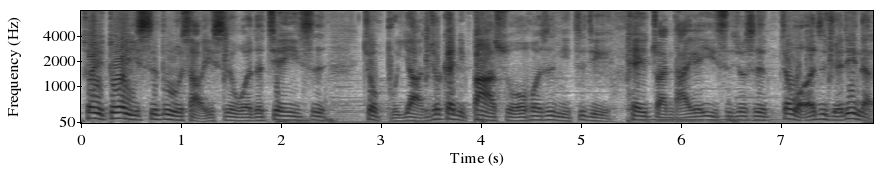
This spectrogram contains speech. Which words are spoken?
所以多一事不如少一事。我的建议是，就不要，你就跟你爸说，或是你自己可以转达一个意思，就是这我儿子决定的。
